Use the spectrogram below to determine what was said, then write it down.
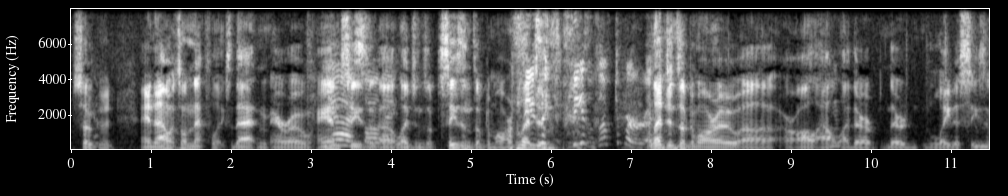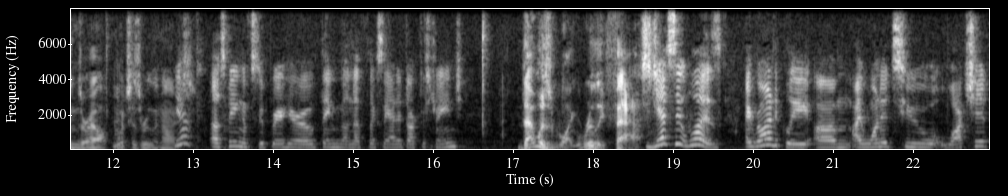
so good. And now it's on Netflix. That and Arrow and Yeah, season uh. Legends of Seasons of Tomorrow. Season, Legends. seasons of tomorrow. Legends of Tomorrow uh, are all out. Like their their latest seasons are out, which is really nice. Yeah. Uh, speaking of superhero things on Netflix, they added Doctor Strange. That was like really fast. Yes, it was. Ironically, um, I wanted to watch it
